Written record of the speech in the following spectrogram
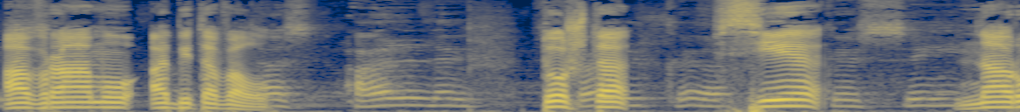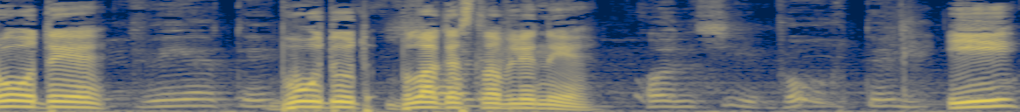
Аврааму обетовал. То, что все народы будут благословлены, и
